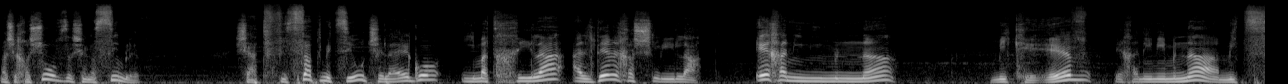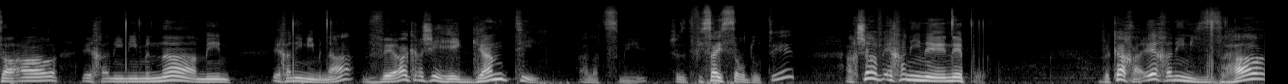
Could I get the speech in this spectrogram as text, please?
מה שחשוב זה שנשים לב שהתפיסת מציאות של האגו היא מתחילה על דרך השלילה. איך אני נמנע מכאב, איך אני נמנע מצער, איך אני נמנע, מ... איך אני נמנע, ורק אחרי שהגנתי על עצמי, שזו תפיסה הישרדותית, עכשיו איך אני נהנה פה. וככה, איך אני נזהר,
